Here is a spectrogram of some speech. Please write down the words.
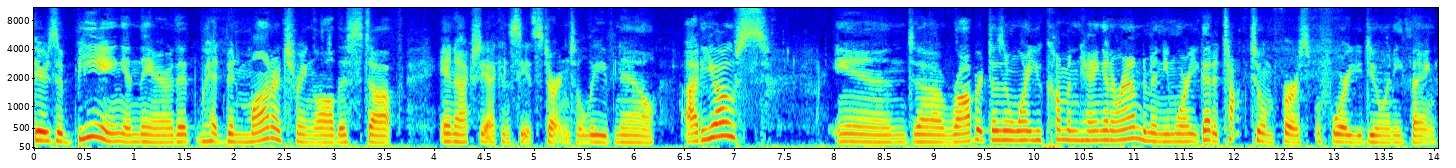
there's a being in there that had been monitoring all this stuff. And actually, I can see it starting to leave now. Adios and uh, Robert doesn't want you coming hanging around him anymore. You got to talk to him first before you do anything.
